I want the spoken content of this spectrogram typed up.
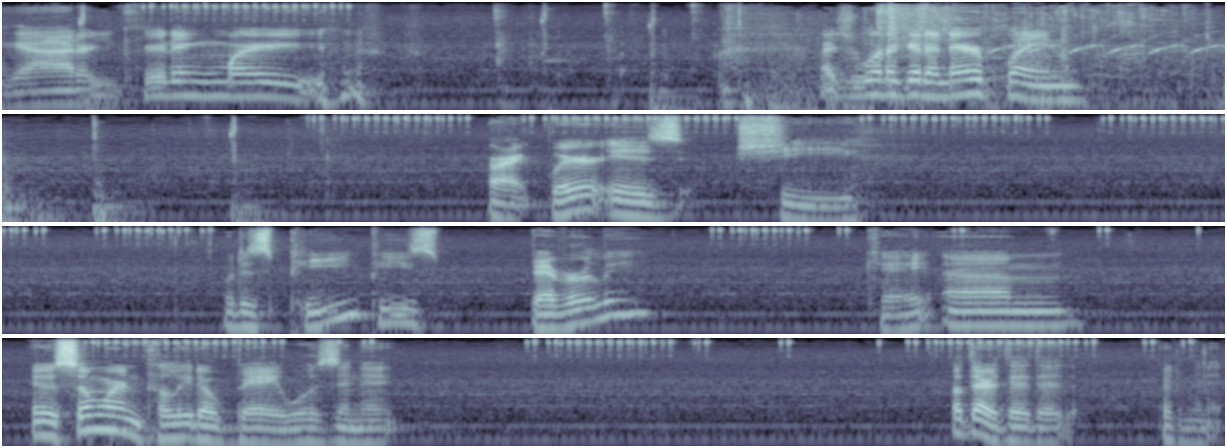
my god, are you kidding me? I just want to get an airplane. Alright, where is she? What is P? P's Beverly? Okay, um... It was somewhere in Paleto Bay, wasn't it? Oh, there, there, there. Wait a minute.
